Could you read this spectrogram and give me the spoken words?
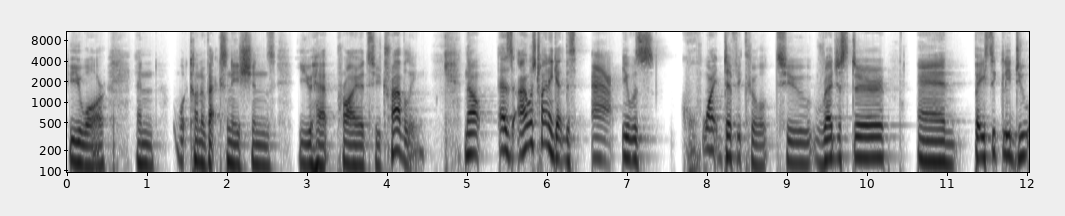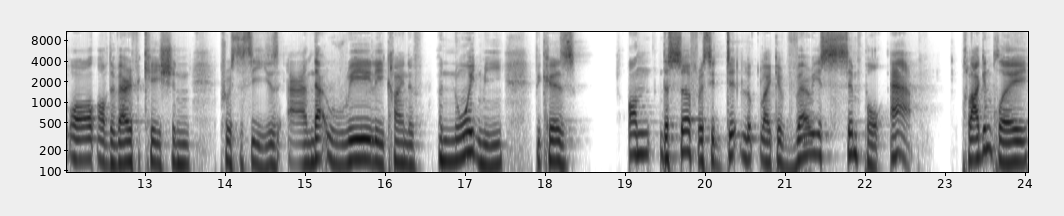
who you are and what kind of vaccinations you had prior to traveling. Now, as I was trying to get this app, it was quite difficult to register and basically do all of the verification processes. And that really kind of annoyed me because on the surface, it did look like a very simple app plug and play,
